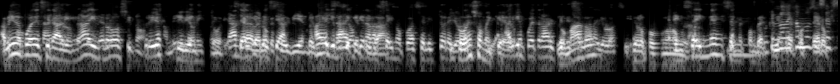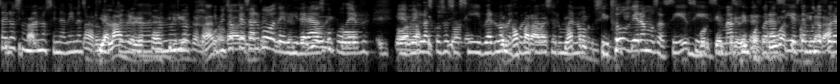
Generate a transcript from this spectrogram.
A mí me puede decir alguien, ay, Rosy, no, pero yo escribí una historia. Si alguien decía, ay, yo me tengo que ir a las seis, no puedo hacer la historia. Con eso me quedo. Alguien puede trabajar lo malo, yo lo hacía. Yo lo pongo en seis meses me convertí Porque no dejamos de ser seres humanos y nadie nos Y al año yo estaba escribiendo Yo pienso que es algo de liderazgo poder ver las cosas así, ver lo mejor en cada ser humano. Si todos viéramos así, si más gente fuera así, este mundo fuera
